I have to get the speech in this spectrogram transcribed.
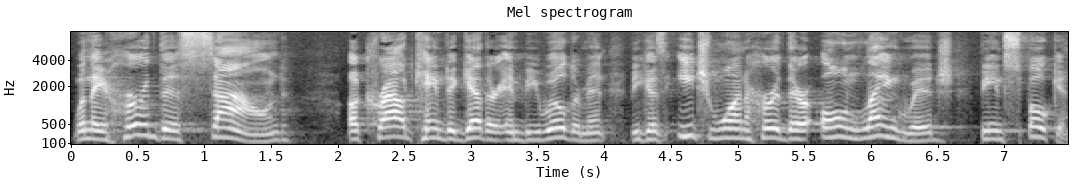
When they heard this sound, a crowd came together in bewilderment because each one heard their own language being spoken.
